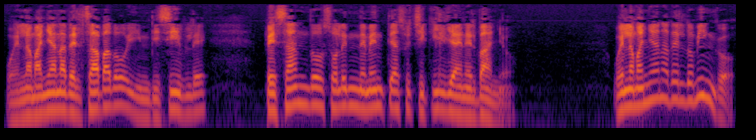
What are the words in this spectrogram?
O en la mañana del sábado, invisible, pesando solemnemente a su chiquilla en el baño. O en la mañana del domingo,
